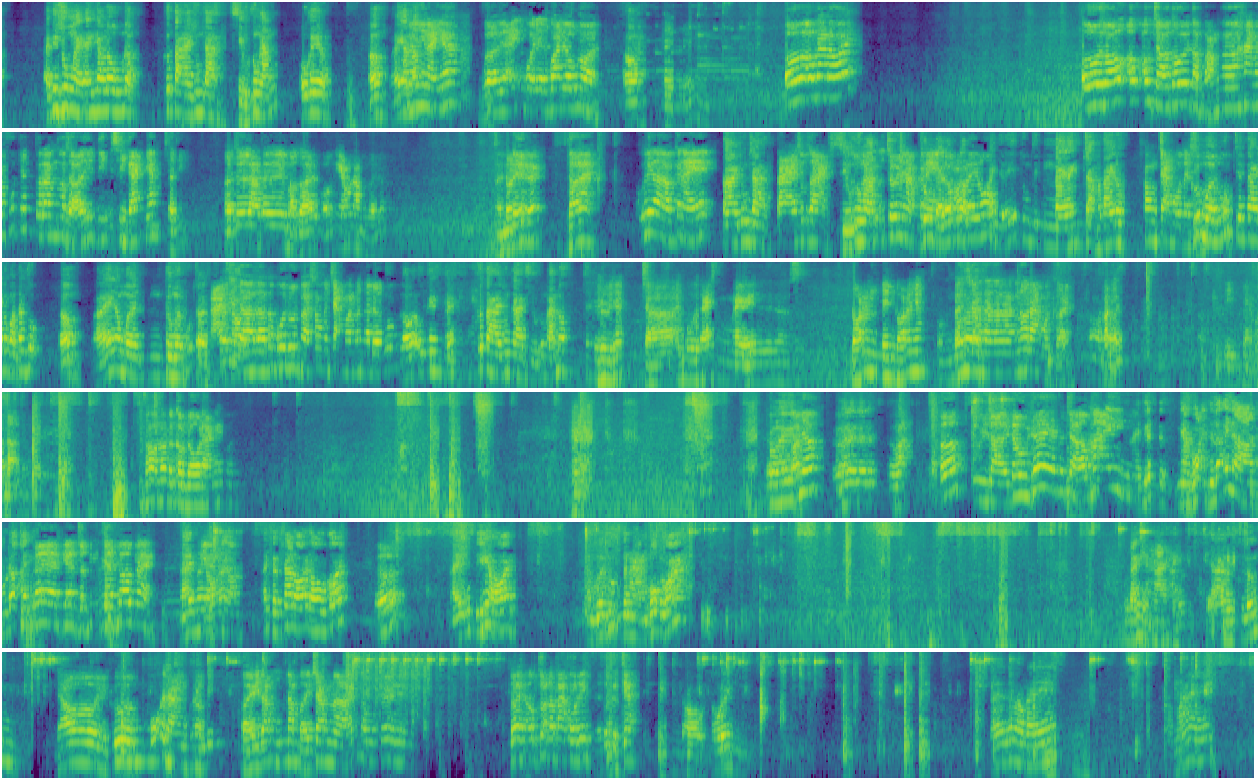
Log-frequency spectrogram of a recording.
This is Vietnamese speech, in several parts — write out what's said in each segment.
đấy cái dung này anh đeo đâu cũng được cứ tài dung dài xỉu dung ngắn ok không ờ đấy em như này nhá. Vừa thì anh gọi điện qua cho ông rồi. ờ Ờ, ông đang đâu ấy? Ờ, rồi ông, ông, ông chờ tôi tầm khoảng ờ, hai ba phút nhé. Tôi đang dở đi, đi xin gác nhé. Chờ tí. Ờ, tôi ra tôi mở cửa có em làm mở cửa đó. Ờ, Nó đến rồi đấy. Giờ này. Cũng là cái này ấy, tài dung dài. Tài sông dài. Xíu dung ngắn. chơi nào cái dung này đâu đây anh không chỉ lấy dung dịch này anh chạm vào tay thôi. Xong chạm một tài cứ xỉu. 10 phút trên tay nó còn tác dụng. Đúng không? Đấy xong 10 từ 10 phút rồi à thế giờ, giờ tôi bôi luôn vào xong rồi chạm vào là được không? Rồi ok. Đấy. Cứ tài dung dài xỉu dung ngắn thôi. Từ từ nhé chờ anh bôi cái xong mày đón lên đón nó nhé nó Đấy, nó ra, ra, ra, ra, nó đang ngoài cửa đấy. Đón đi. đi mẹ con đợi. Nó nó được cầm đồ đang ấy có nhớ đây, đây, đây, đây. Ơ ui giời đâu thế? Tôi chờ mãi. Ai biết được nhà gọi từ nãy là thủ đợi anh? Đây tiền chuẩn bị tiền cho ông này. Đây đó đây rồi anh cầm xa đó đồ thôi. Ừ đấy một tí rồi Em vừa rút ngân hàng vội quá. Đánh nhà hai thằng chả sướng Nhau ơi, cứ mỗi thằng bị bảy năm năm bảy trăm là đánh ok. Đây, ông chọn là ba hột đi, để tôi kiểm tra. đồ tôi đây lấy vào đây thoải mái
